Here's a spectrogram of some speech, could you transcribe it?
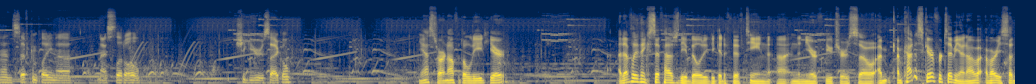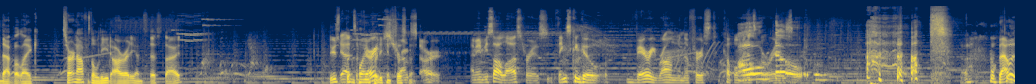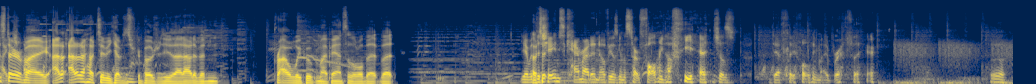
And Sif completing a nice little Shigeru cycle. Yeah, starting off with a lead here. I definitely think Sif has the ability to get a 15 uh, in the near future, so I'm, I'm kind of scared for Timmy. I know I've, I've already said that, but like starting off with a lead already on Sif's side. Dude's Yeah, been it's a playing very pretty strong consistent. start. I mean, we saw a last race. Things can go very wrong in the first couple minutes of a race. That was my terrifying. I don't, I don't know how Timmy kept his composure to do that. I'd have been probably pooping my pants a little bit, but Yeah, with Oh, the Ti- changed camera, I didn't know if he was going to start falling off the edge. I was definitely holding my breath there. Ugh.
